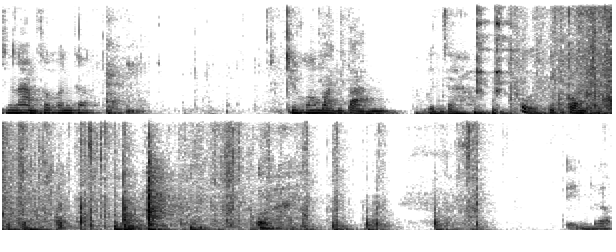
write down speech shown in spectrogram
กินน้ำสักวันจ้ะกินของบานตามเพื่อนจ้าโอ้ยปิดกล้องค่ะจ้ะโอ้ยเต็มแล้ว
